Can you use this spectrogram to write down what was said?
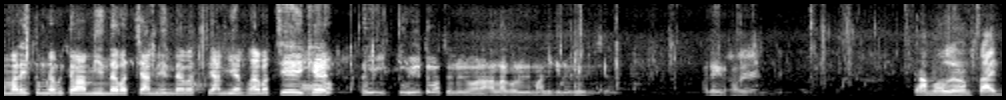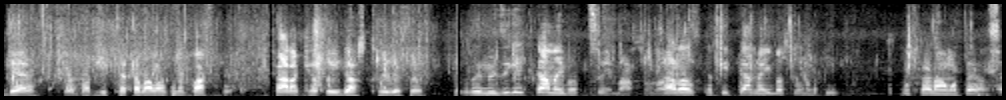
আমারই তোমরা কইতো আমি ইন্দা পাচ্ছি আমি ইন্দা পাচ্ছি আমি আল্লাহ পাচ্ছি এই খেত। এই তুমি তো পাচ্ছ না আল্লাহ করে মালিক না করে দিছে মালিক না খালি। কামলাম সাইড দে ভাবলি খেতটা ভালো কোনো বাঁচবো। সারা খেত ওই গাছ হয়ে গেছে। নিজেকে কানাই পাচ্ছে সারা ক্ষেতে কানাই বাঁচলো নাকি? সারা আমার তাই আছে।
